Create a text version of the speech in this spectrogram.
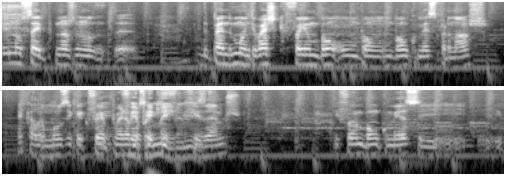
Eu não sei, porque nós não. eh, depende muito. Eu acho que foi um bom, um bom, um bom começo para nós. Aquela música que foi a primeira foi a música que- primeira que, mesmo. fizemos. E foi um bom começo e, e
